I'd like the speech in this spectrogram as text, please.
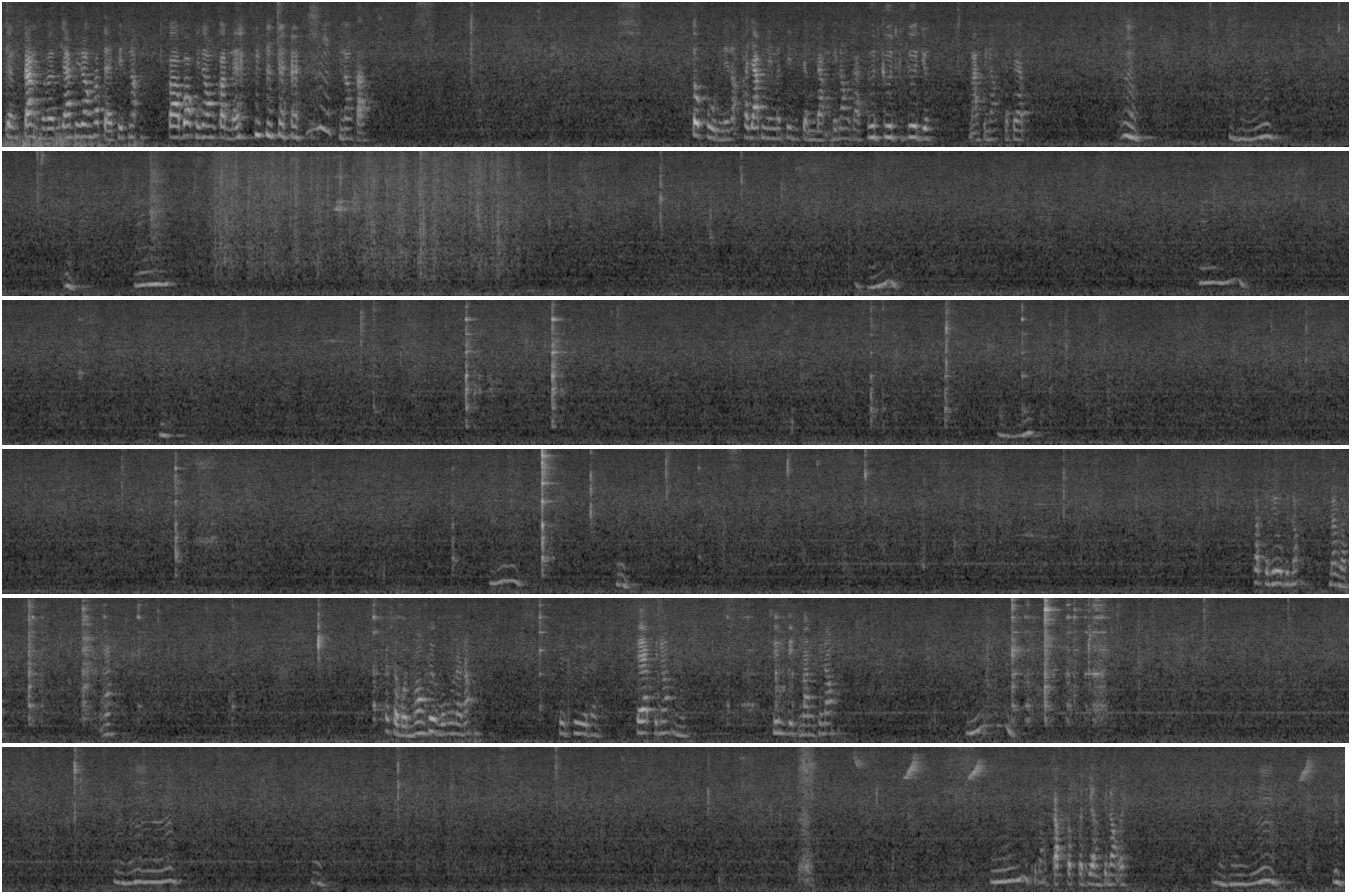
เสียงตั้งสำหรับญาติพี่น้องเข้าใจผิดเนาะก็บอกพี่น้องก่อนเลยน้องค่ะตัวปูนนี่เนาะขยับนี่มันสิเสียงดังพี่น้องค่ะกืดกืดกืดอยู่มาพี่น้องแซ่บอืมอืมอืม 음. 음. 음. 음. 음. พักจะลิ้วพี่น้องแม่นบ่อะก็สะบนห้องคือบุ้งแล้วเนาะคือคือนั่นแซ่บพี่น้องชิมติดมันพี่น้องอืมอืมอืมอืมอืมพี่น้อง กับกับกระเทียมพี่น้องเอ้ยอือหือมอืม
